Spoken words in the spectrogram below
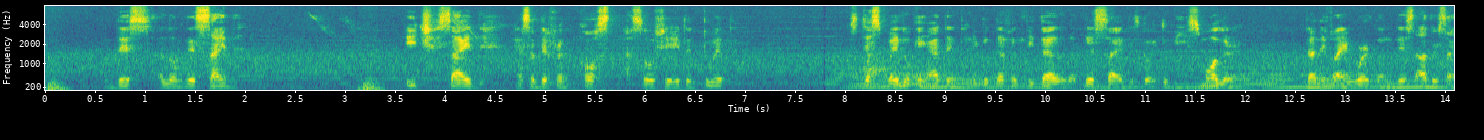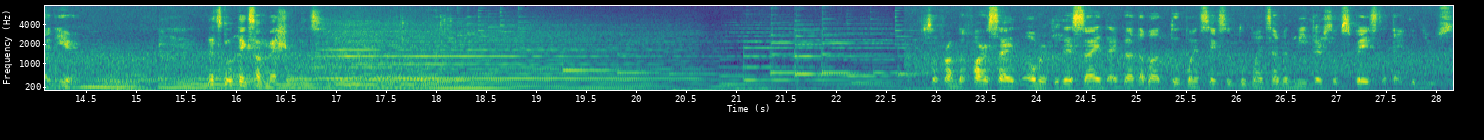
this along this side. Each side has a different cost associated to it. It's just by looking at it, you could definitely tell that this side is going to be smaller than if I work on this other side here. Let's go take some measurements. So from the far side over to this side, I've got about 2.6 to 2.7 meters of space that I could use.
